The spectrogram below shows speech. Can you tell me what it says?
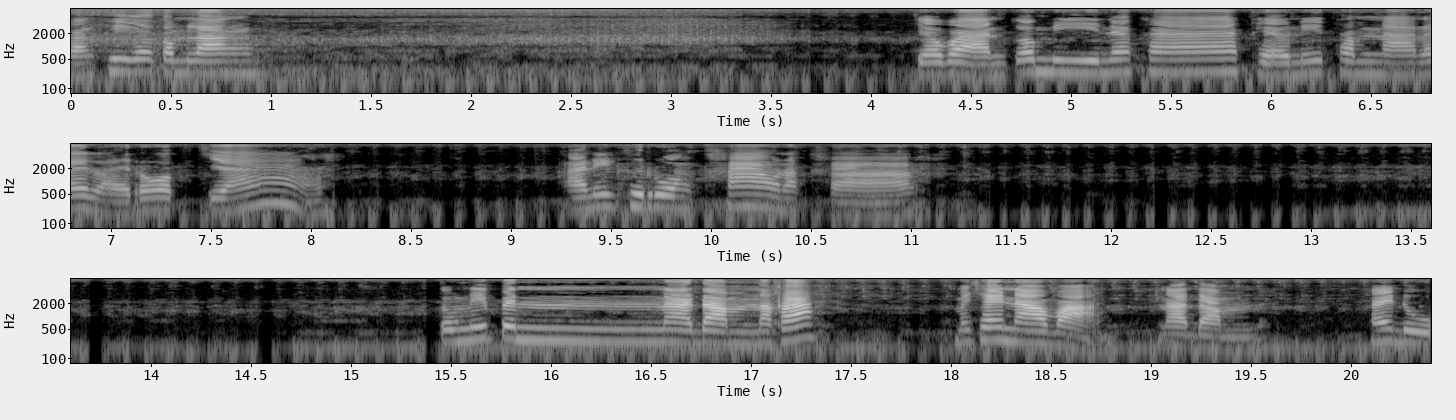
บางที่ก็กำลัง จะหวานก็มีนะคะ แถวนี้ทำนาได้หลายรอบจ้า อันนี้คือรวงข้าวนะคะ ตรงนี้เป็นนาดำนะคะ ไม่ใช่นาหวาน นาดำให้ดู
